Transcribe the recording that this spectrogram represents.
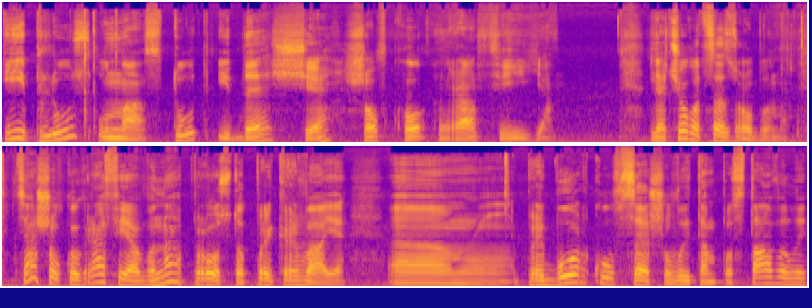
І плюс у нас тут іде ще шовкографія. Для чого це зроблено? Ця шовкографія вона просто прикриває ем, приборку, все, що ви там поставили,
